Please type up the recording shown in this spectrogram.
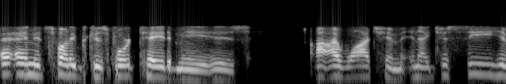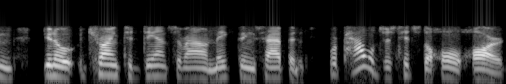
And it's funny because Forte to me is I watch him and I just see him, you know, trying to dance around, make things happen. Where Powell just hits the hole hard.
